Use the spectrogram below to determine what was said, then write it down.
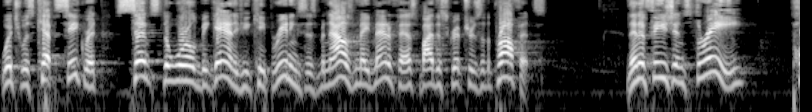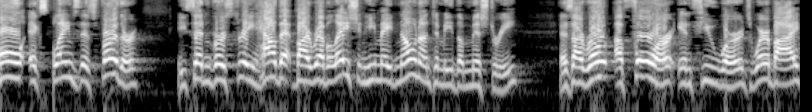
which was kept secret since the world began. If you keep reading, it says, but now is made manifest by the scriptures of the prophets. Then Ephesians 3, Paul explains this further. He said in verse 3, how that by revelation he made known unto me the mystery, as I wrote afore in few words, whereby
